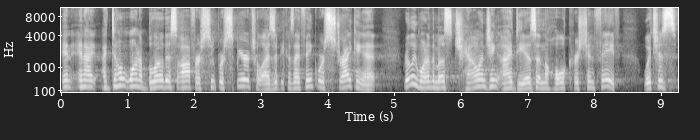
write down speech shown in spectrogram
And, and I, I don't want to blow this off or super spiritualize it because I think we're striking at really one of the most challenging ideas in the whole Christian faith, which is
